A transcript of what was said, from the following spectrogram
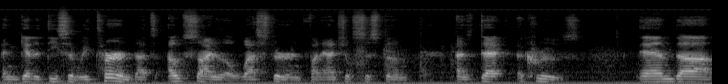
and get a decent return that's outside of the Western financial system as debt accrues. And uh,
